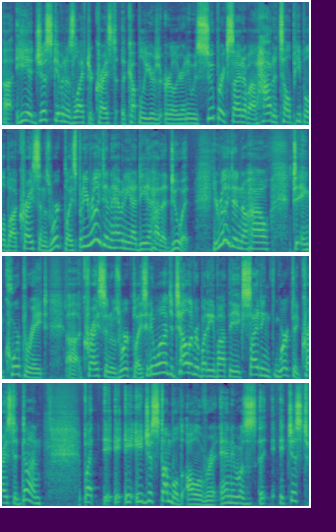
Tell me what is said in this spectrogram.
Uh, he had just given his life to Christ a couple of years earlier, and he was super excited about how to tell people about Christ in his workplace, but he really didn't have any idea how to do it. He really didn't know how to incorporate uh, Christ in his workplace, and he wanted to tell everybody about the exciting work that Christ had done, but he just stumbled all over it, and it was it just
